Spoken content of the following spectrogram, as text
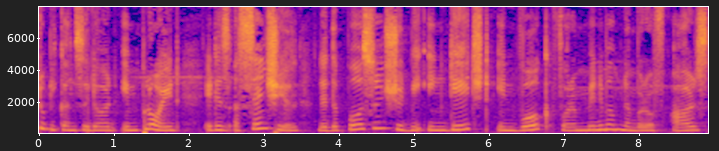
to be considered employed, it is essential that the person should be engaged in work for a minimum number of hours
